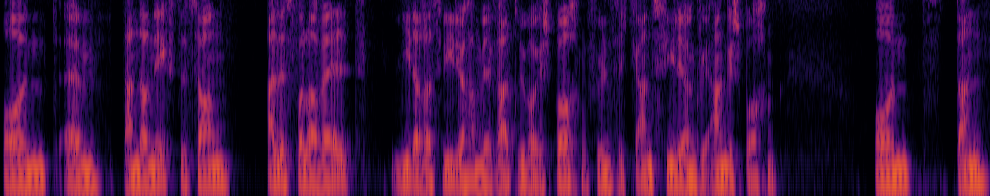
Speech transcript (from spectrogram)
Und ähm, dann der nächste Song, Alles voller Welt, wieder das Video, haben wir gerade drüber gesprochen, fühlen sich ganz viele irgendwie angesprochen. Und dann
